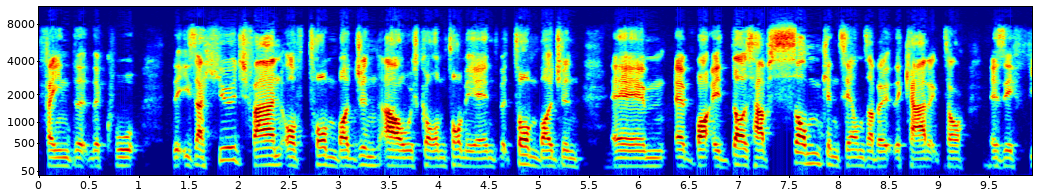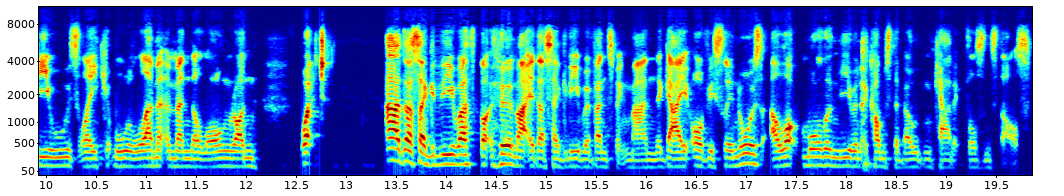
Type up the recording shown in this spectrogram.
find that the quote that he's a huge fan of Tom Budgen. I always call him Tommy End, but Tom Budgen. Um, uh, but it does have some concerns about the character as he feels like it will limit him in the long run, which I disagree with. But who am I to disagree with Vince McMahon? The guy obviously knows a lot more than me when it comes to building characters and stars.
